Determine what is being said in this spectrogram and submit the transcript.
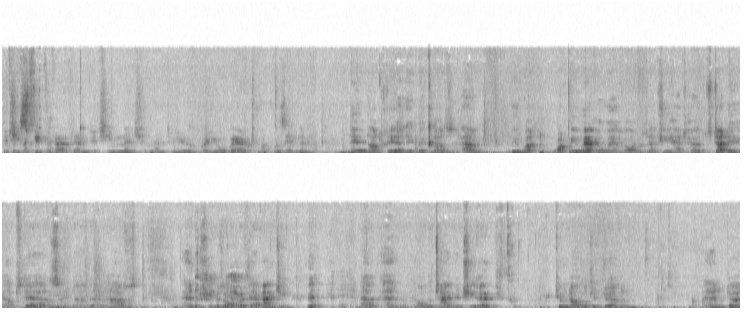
did she speak about them? Did she mention them to you? Were you aware of what was in them? No, not really, because um, we what, what we were aware of was that she had her study upstairs in our little house, and she was always there writing, uh, and all the time. And she wrote th- two novels in German and uh,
